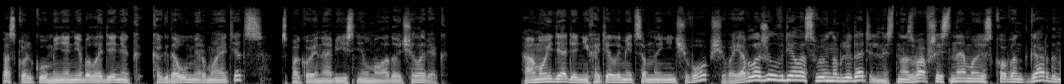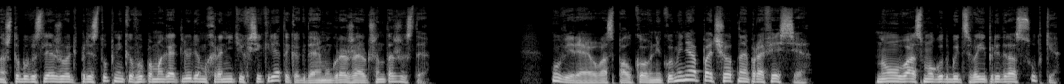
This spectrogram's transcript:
Поскольку у меня не было денег, когда умер мой отец, спокойно объяснил молодой человек, а мой дядя не хотел иметь со мной ничего общего, я вложил в дело свою наблюдательность, назвавшись Немо из Ковент-Гардена, чтобы выслеживать преступников и помогать людям хранить их секреты, когда им угрожают шантажисты. Уверяю вас, полковник, у меня почетная профессия. Но у вас могут быть свои предрассудки.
